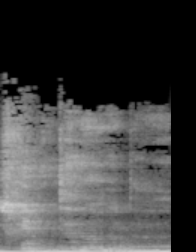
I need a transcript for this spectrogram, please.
힘이 태어난다.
